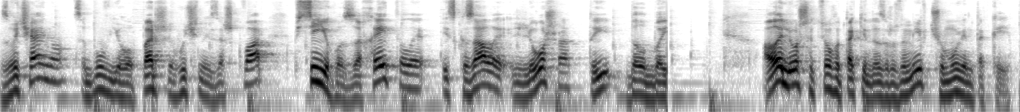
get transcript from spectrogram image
Звичайно, це був його перший гучний зашквар. Всі його захейтили і сказали: Льоша, ти долбай. Але Льоша цього так і не зрозумів, чому він такий.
